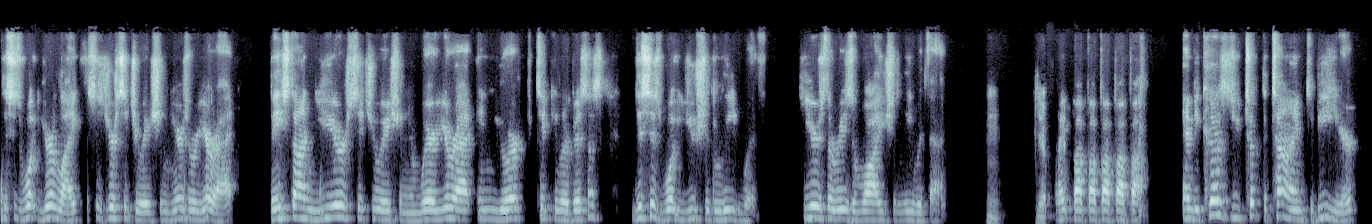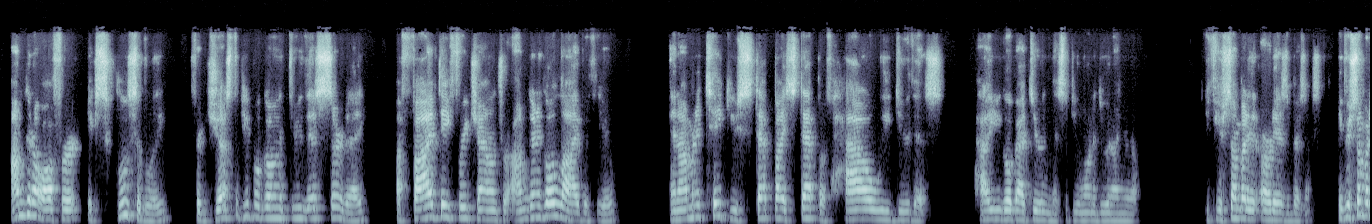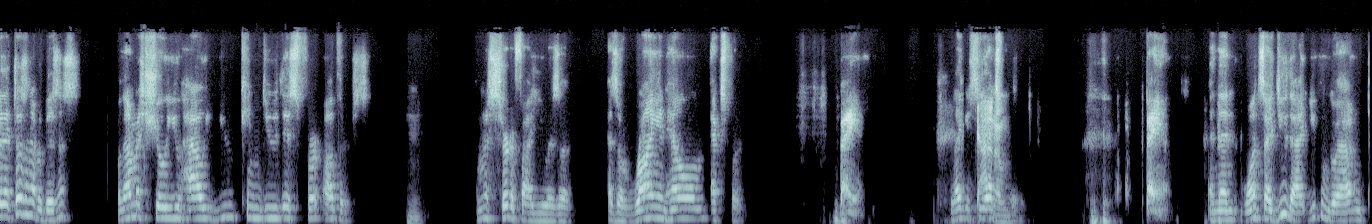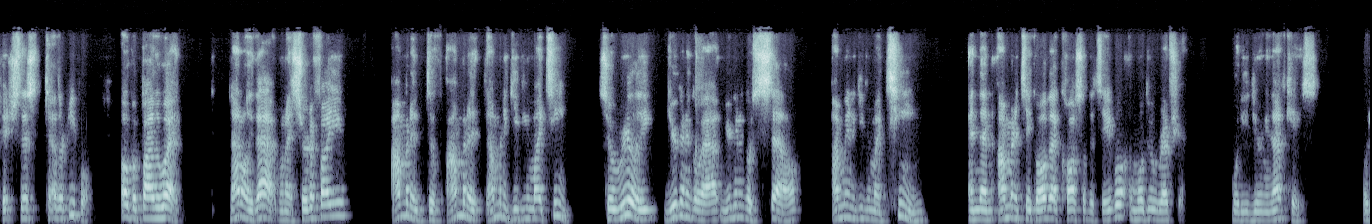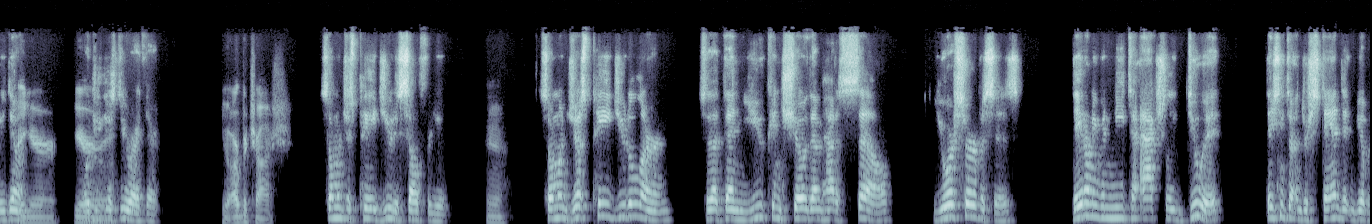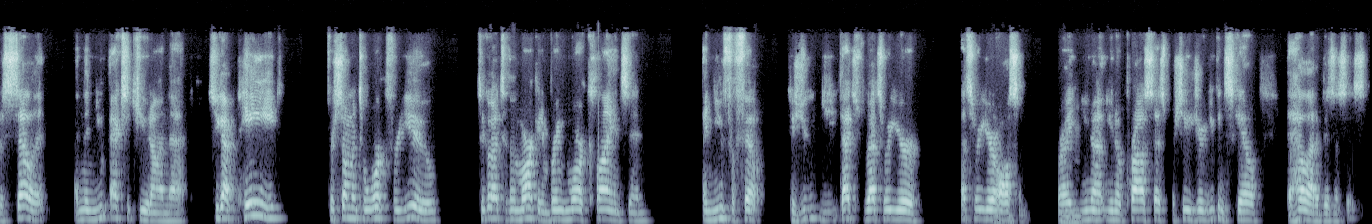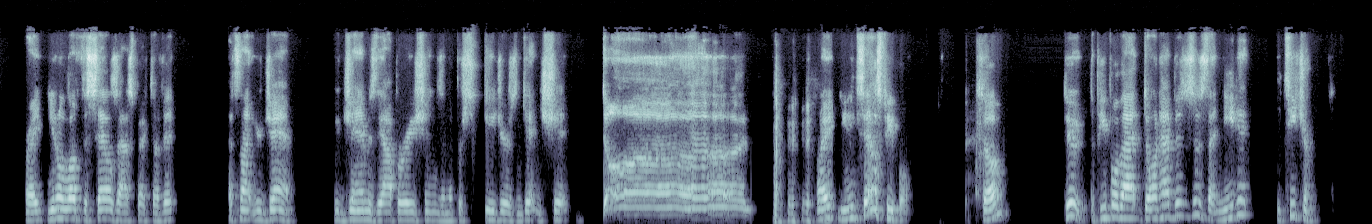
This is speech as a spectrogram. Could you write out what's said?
This is what you're like. This is your situation. Here's where you're at. Based on your situation and where you're at in your particular business, this is what you should lead with. Here's the reason why you should lead with that hmm. Yep. right? Bop, bop, bop, bop, bop. And because you took the time to be here, I'm going to offer exclusively for just the people going through this survey a five day free challenge where I'm going to go live with you and I'm going to take you step by step of how we do this, how you go about doing this if you want to do it on your own. If you're somebody that already has a business, if you're somebody that doesn't have a business, well, then I'm going to show you how you can do this for others. Hmm. I'm going to certify you as a as a Ryan Helm expert. Bam. Legacy Got expert. Bam. And then once I do that, you can go out and pitch this to other people. Oh, but by the way, not only that, when I certify you, I'm gonna I'm gonna I'm gonna give you my team. So really, you're gonna go out and you're gonna go sell. I'm gonna give you my team, and then I'm gonna take all that cost off the table, and we'll do a rev share. What are you doing in that case? What are you doing? Your your what did you just do right there? You arbitrage. Someone just paid you to sell for you. Yeah. Someone just paid you to learn so that then you can show them how to sell your services. They don't even need to actually do it. They just need to understand it and be able to sell it. And then you execute on that. So you got paid for someone to work for you to go out to the market and bring more clients in and you fulfill because you, you that's that's where you're that's where you're Mhm. awesome right Mhm. you know you know process procedure you can scale the hell out of businesses right you don't love the sales aspect of it that's not your jam your jam is the operations and the procedures and getting shit done right? You need salespeople. So dude the people that don't have businesses that need it you teach them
